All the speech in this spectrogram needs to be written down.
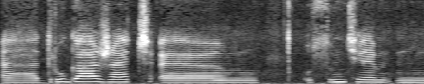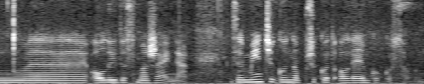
E, Druga rzecz, usuńcie mm, olej do smażenia. Zamieńcie go na przykład olejem kokosowym.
